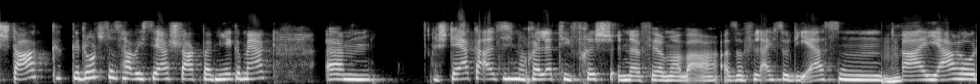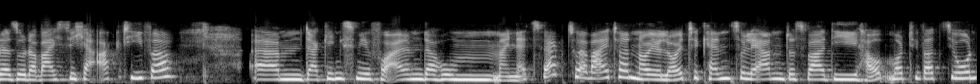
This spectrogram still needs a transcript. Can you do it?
stark genutzt, das habe ich sehr stark bei mir gemerkt. Ähm, stärker, als ich noch relativ frisch in der Firma war. Also vielleicht so die ersten mhm. drei Jahre oder so, da war ich sicher aktiver. Ähm, da ging es mir vor allem darum, mein Netzwerk zu erweitern, neue Leute kennenzulernen. Das war die Hauptmotivation,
